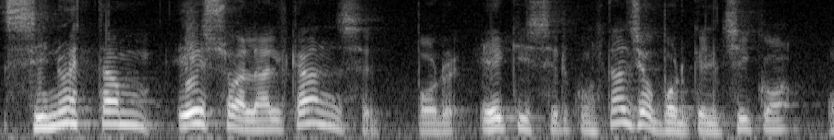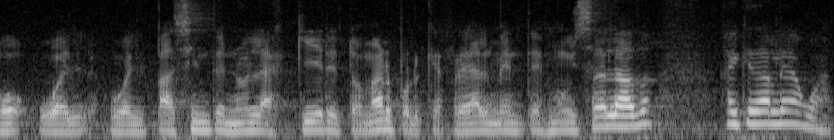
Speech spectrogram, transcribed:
si no está eso al alcance por X circunstancia o porque el chico o, el, o el paciente no las quiere tomar porque realmente es muy salado, hay que darle agua.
